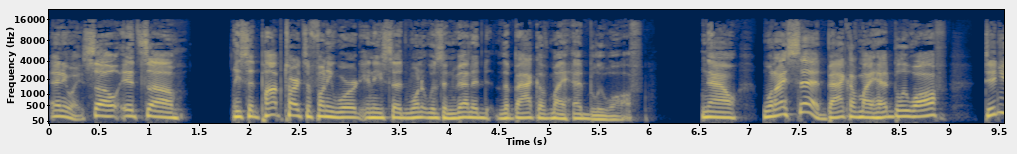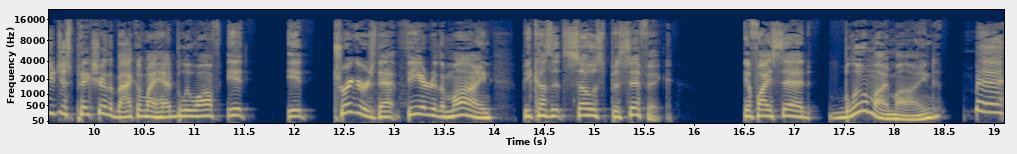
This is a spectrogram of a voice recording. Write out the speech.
Anyway, so it's uh he said Pop Tart's a funny word, and he said when it was invented, the back of my head blew off. Now, when I said back of my head blew off, didn't you just picture the back of my head blew off? It it triggers that theater of the mind because it's so specific. If I said blew my mind, meh.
